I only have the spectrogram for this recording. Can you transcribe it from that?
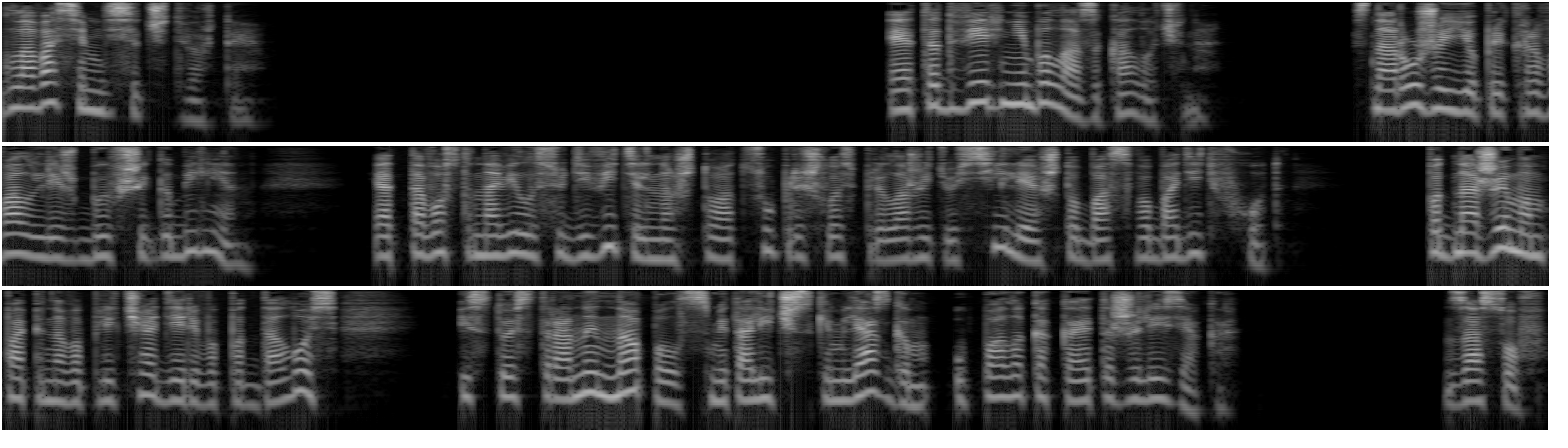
Глава 74. Эта дверь не была заколочена. Снаружи ее прикрывал лишь бывший гобелен, и оттого становилось удивительно, что отцу пришлось приложить усилия, чтобы освободить вход. Под нажимом папиного плеча дерево поддалось, и с той стороны на пол с металлическим лязгом упала какая-то железяка. «Засов»,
